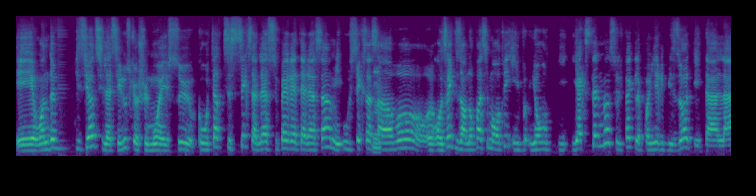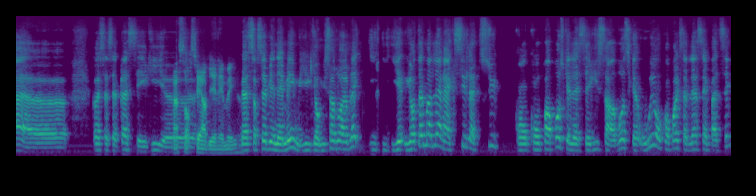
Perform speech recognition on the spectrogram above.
Et WandaVision, c'est la série où je suis le moins sûr. Côté artistique, ça a l'air super intéressant, mais où c'est que ça Mm. s'en va? On dirait qu'ils en ont pas assez montré. Ils, ils ont, ils, ils axent tellement sur le fait que le premier épisode est à la. Euh, comment ça s'appelle la série? euh, La sorcière bien-aimée. la sorcière bien aimée, mais ils ont mis ça en noir Ils, ont tellement de l'air axés là-dessus qu'on ne comprend pas ce que la série s'en va. Que, oui, on comprend que ça a de l'air sympathique.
